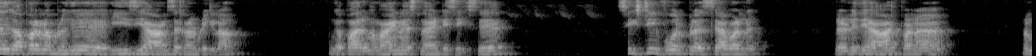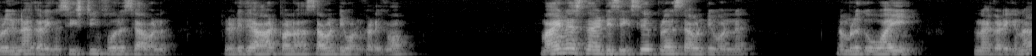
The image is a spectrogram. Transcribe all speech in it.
இதுக்கப்புறம் நம்மளுக்கு ஈஸியாக ஆன்சர் கண்டுபிடிக்கலாம். இங்கே பாருங்கள் minus ninety six sixty four plus seven ரெண்டுத்தையும் ஆட் பண்ணால் நம்மளுக்கு என்ன கிடைக்கும்? சிக்ஸ்டி ஃபோரு செவனு ரெண்டுத்தையும் ஆட் பண்ணால் செவன்ட்டி ஒன் கிடைக்கும். Minus ninety six plus seventy ஒன்று நம்மளுக்கு ஒய் என்ன கிடைக்குன்னா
